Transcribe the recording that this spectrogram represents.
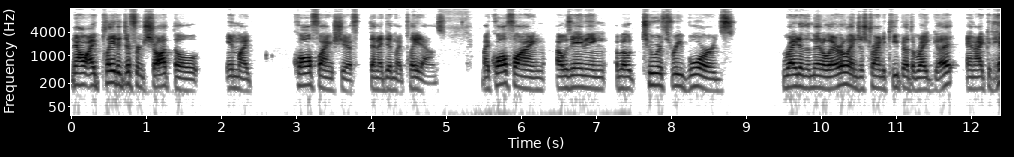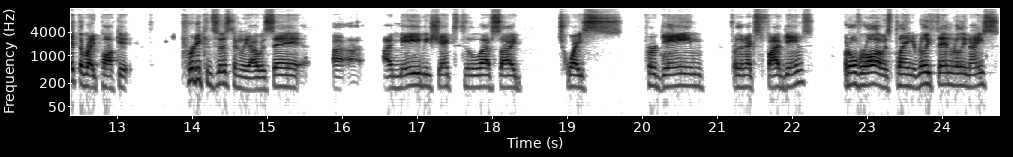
Now I played a different shot though in my qualifying shift than I did my playdowns my qualifying, I was aiming about two or three boards right of the middle arrow and just trying to keep it at the right gut. And I could hit the right pocket pretty consistently. I was saying uh, I maybe shanked to the left side twice per game for the next five games. But overall, I was playing it really thin, really nice.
